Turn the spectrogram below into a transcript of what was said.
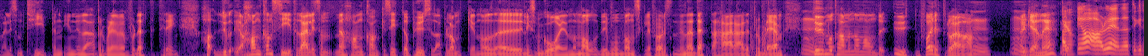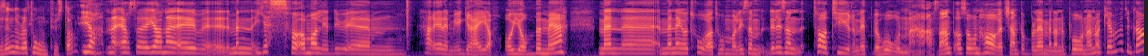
med liksom, typen inn i det her problemet, for dette trenger Han kan si til deg, liksom, men han kan ikke sitte og puse deg på lanken og eh, liksom gå gjennom alle de vanskelige følelsene dine. Dette her er et problem. Du må ta med noen andre utenfor, tror jeg da. Er du ikke enig? Ja. Ja, er du enig i dette, Kristin? Du ble tungpusta. Ja, nei, altså, ja, nei, jeg, men yes for Amalie, du er mm, Her er det mye greier å jobbe med. Men, eh, men jeg tror at hun må liksom Det liksom Ta tyren litt ved hornene her. sant? Altså Hun har et kjempeproblem med denne pornoen. Ok, men vet du hva?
